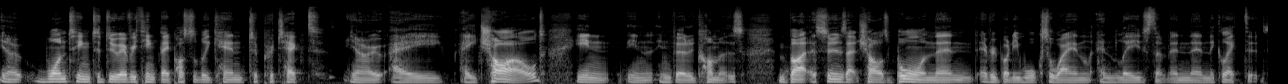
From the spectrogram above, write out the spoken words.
you know, wanting to do everything they possibly can to protect, you know, a a child in in inverted commas, but as soon as that child's born, then everybody walks away and, and leaves them, and they're neglected,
